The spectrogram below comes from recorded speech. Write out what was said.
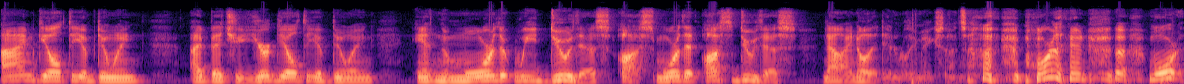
I'm guilty of doing. I bet you you're guilty of doing. And the more that we do this, us, more that us do this, now I know that didn't really make sense. more than uh, more,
